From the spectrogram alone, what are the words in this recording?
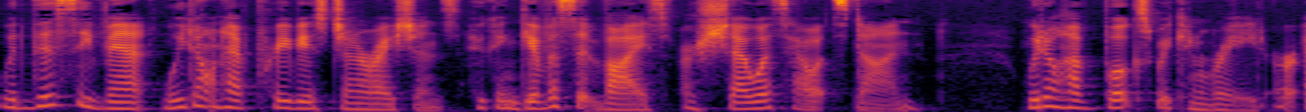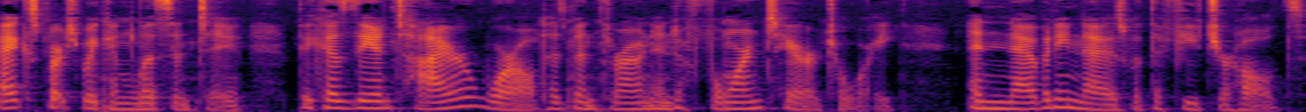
with this event, we don't have previous generations who can give us advice or show us how it's done. We don't have books we can read or experts we can listen to because the entire world has been thrown into foreign territory and nobody knows what the future holds.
